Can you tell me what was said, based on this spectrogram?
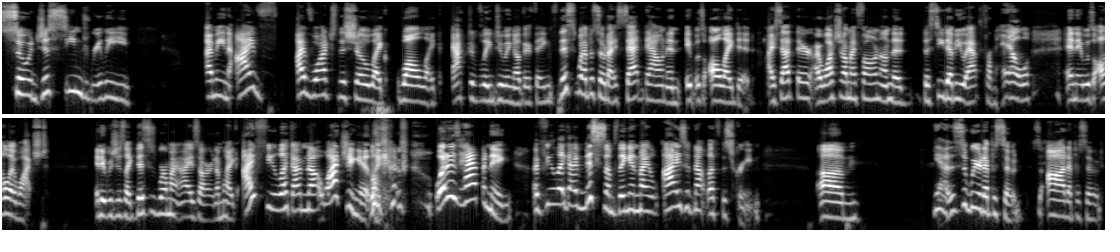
So it just seemed really I mean, I've I've watched this show like while like actively doing other things. This episode I sat down and it was all I did. I sat there, I watched it on my phone on the the CW app from hell and it was all I watched. And it was just like this is where my eyes are and I'm like I feel like I'm not watching it. Like what is happening? I feel like I've missed something and my eyes have not left the screen. Um yeah, this is a weird episode. It's an odd episode.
